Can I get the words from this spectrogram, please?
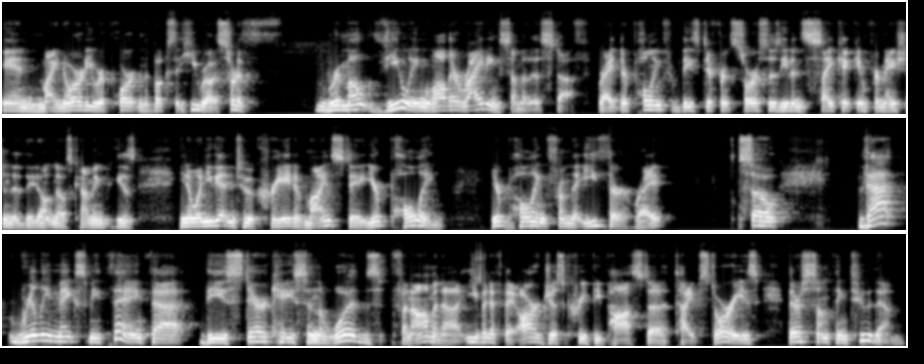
in Minority Report and the books that he wrote, sort of remote viewing while they're writing some of this stuff, right? They're pulling from these different sources, even psychic information that they don't know is coming. Because, you know, when you get into a creative mind state, you're pulling, you're mm-hmm. pulling from the ether, right? So that really makes me think that these staircase in the woods phenomena, even if they are just creepy pasta type stories, there's something to them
